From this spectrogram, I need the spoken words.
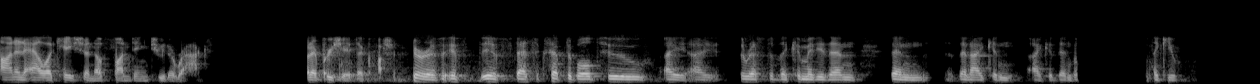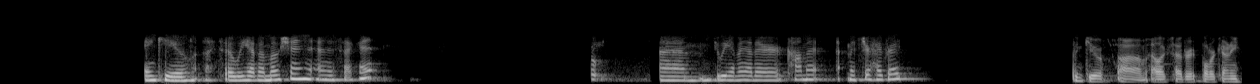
on an allocation of funding to the RAC. But I appreciate the caution. Sure, if, if, if that's acceptable to, I, I, the rest of the committee, then, then, then I can, I could then, vote. thank you. Thank you. So we have a motion and a second. Um, do we have another comment, Mr. Hyde-Wright? Thank you. Um, Alex Hyde-Wright, Boulder County.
